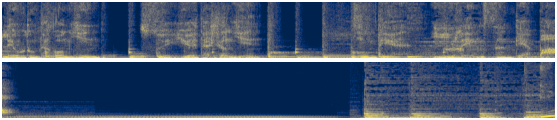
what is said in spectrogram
流动的光阴，岁月的声音。经典一零三点八。音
